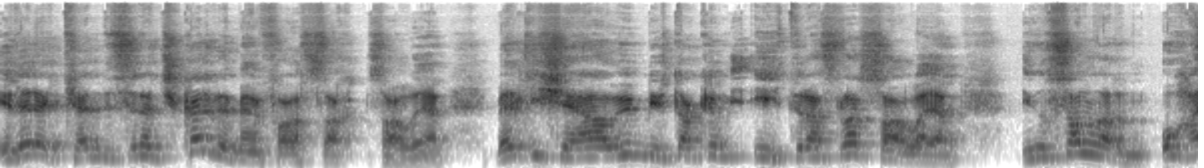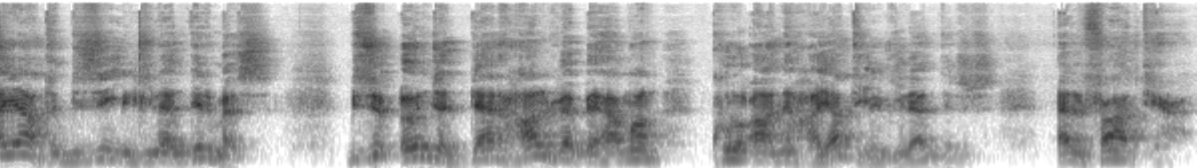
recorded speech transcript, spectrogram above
ederek kendisine çıkar ve menfaat sa- sağlayan, belki şehavi bir takım ihtiraslar sağlayan insanların o hayatı bizi ilgilendirmez. Bizi önce derhal ve behemal Kur'an'ı hayat ilgilendirir. El Fatiha.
